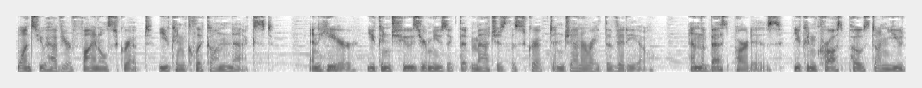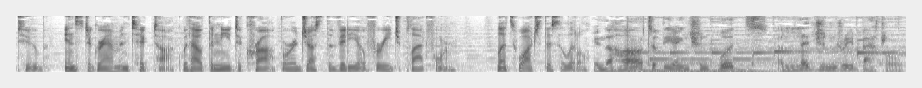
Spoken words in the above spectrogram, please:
Once you have your final script, you can click on Next. And here, you can choose your music that matches the script and generate the video. And the best part is, you can cross-post on YouTube, Instagram, and TikTok without the need to crop or adjust the video for each platform. Let's watch this a little. In the heart of the ancient woods, a legendary battle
